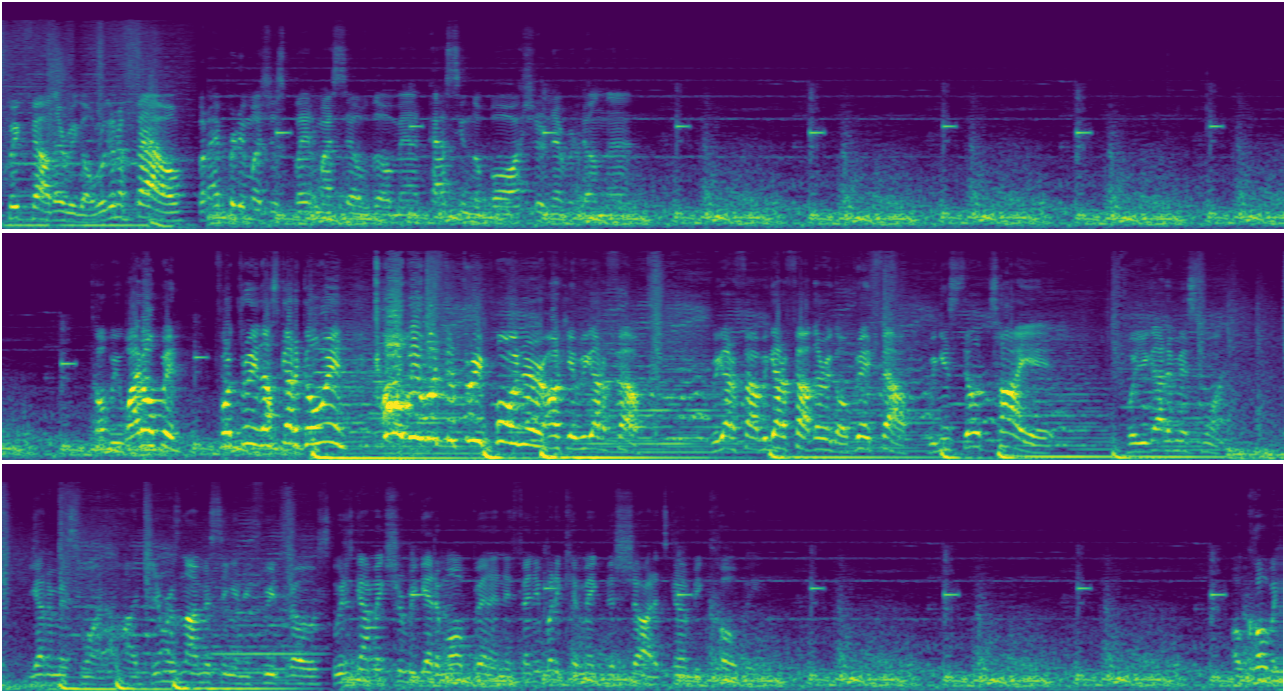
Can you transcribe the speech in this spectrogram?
Quick foul. There we go. We're going to foul. But I pretty much just played myself, though, man. Passing the ball. I should have never done that. Kobe wide open for three. That's gotta go in. Kobe with the three-pointer. Okay, we got a foul. We got a foul. We got a foul. There we go. Great foul. We can still tie it, but you gotta miss one. You gotta miss one. Uh, Jimmer's not missing any free throws. We just gotta make sure we get him open, and if anybody can make this shot, it's gonna be Kobe. Oh, Kobe.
